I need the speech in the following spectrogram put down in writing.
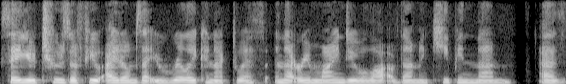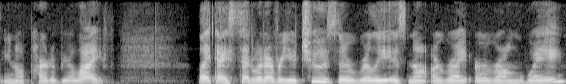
say you choose a few items that you really connect with and that remind you a lot of them and keeping them as, you know, part of your life. Like I said, whatever you choose, there really is not a right or wrong way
